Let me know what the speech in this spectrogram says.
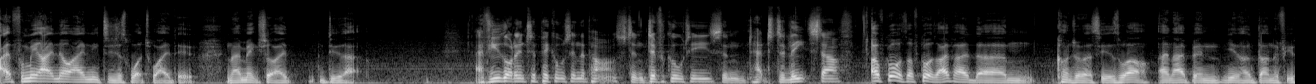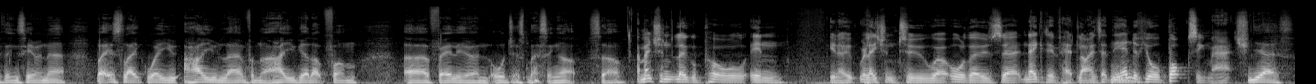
I for me, I know I need to just watch what I do, and I make sure I do that. Have you got into pickles in the past and difficulties and had to delete stuff? Of course, of course, I've had um, controversy as well, and I've been, you know, done a few things here and there. But it's like where you, how you learn from that, how you get up from uh, failure and or just messing up. So I mentioned Logan Paul in, you know, relation to uh, all those uh, negative headlines. At the end of your boxing match, yes,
